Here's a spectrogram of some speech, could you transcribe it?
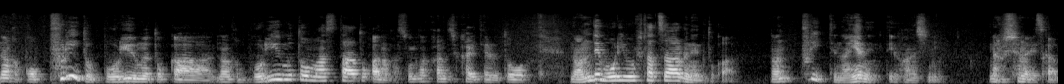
なんかこう、プリとボリュームとか、なんかボリュームとマスターとか、なんかそんな感じで書いてあると、なんでボリューム2つあるねんとか、なんプリってなんやねんっていう話になるじゃないですか。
